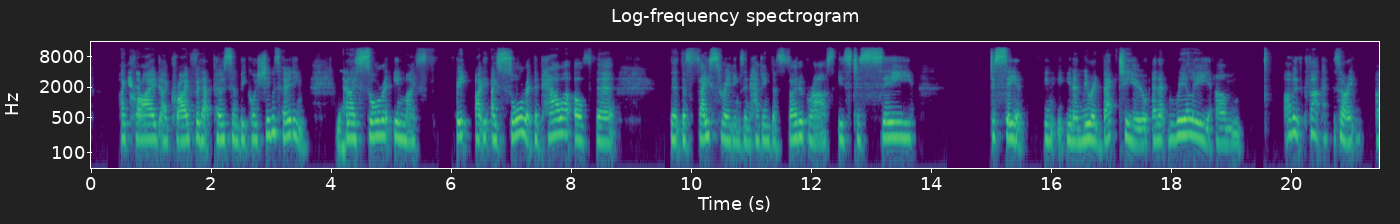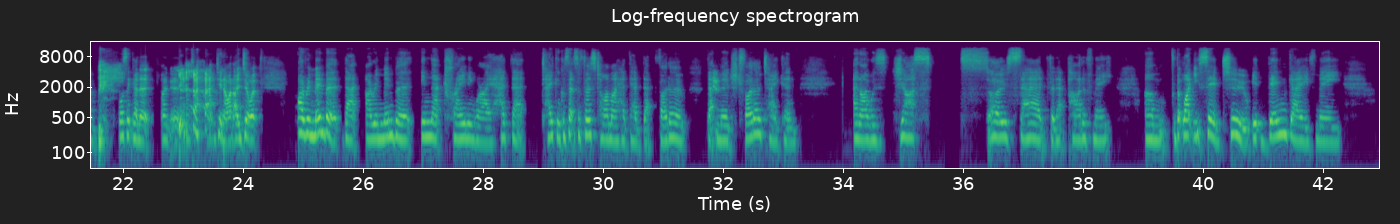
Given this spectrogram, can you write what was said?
I cried. I cried for that person because she was hurting. Yeah. And I saw it in my feet. I, I saw it, the power of the, the, the face readings and having the photographs is to see to see it in you know mirrored back to you. And it really um i was fuck sorry i wasn't gonna I, you know what i do it. I remember that i remember in that training where i had that taken because that's the first time i had had that photo that merged photo taken. And i was just so sad for that part of me um, but like you said too, it then gave me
